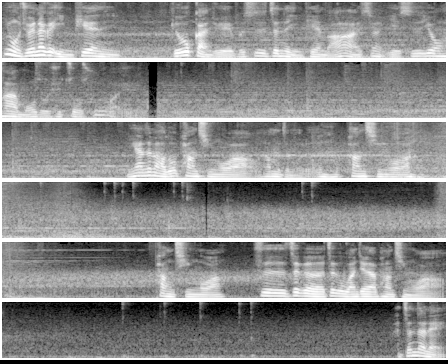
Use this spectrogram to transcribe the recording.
因为我觉得那个影片给我感觉也不是真的影片吧，它好像也是用它的模组去做出来的。你看这边好多胖青蛙哦，他们怎么了？胖青蛙，胖青蛙是这个这个玩家叫胖青蛙哦。真的嘞，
